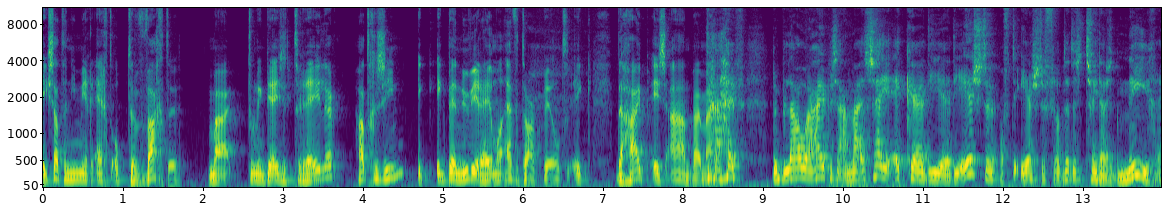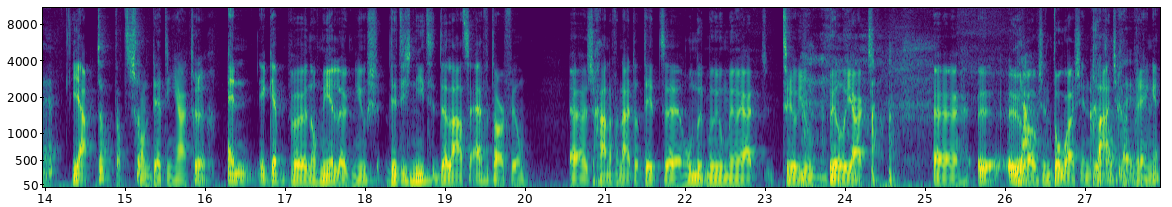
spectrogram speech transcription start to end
Ik zat er niet meer echt op te wachten. Maar toen ik deze trailer had gezien, ik, ik ben nu weer helemaal Avatar-pilt. Ik, de hype is aan bij De, mij. hype, de blauwe hype is aan. Maar zei ik, eh, die, eh, die eerste, of de eerste film, dat is 2009, hè? Ja, Dat- dat, is gewoon 13 jaar terug. En ik heb eh, nog meer leuk nieuws. Dit is niet de laatste Avatar-film. Eh, ze gaan ervan uit dat dit eh 100 miljoen, miljard, triljoen, biljard eu- euro's en dollars in het Gaat laadje gaat brengen.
